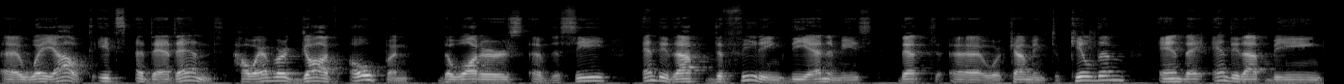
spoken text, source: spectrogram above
uh, way out, it's a dead end. However, God opened the waters of the sea, ended up defeating the enemies that uh, were coming to kill them, and they ended up being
